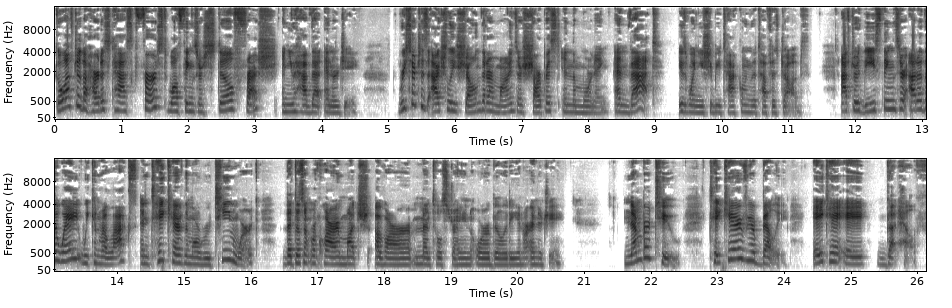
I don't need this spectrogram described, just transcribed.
Go after the hardest task first while things are still fresh and you have that energy. Research has actually shown that our minds are sharpest in the morning, and that is when you should be tackling the toughest jobs. After these things are out of the way, we can relax and take care of the more routine work that doesn't require much of our mental strain or ability and our energy. Number two, take care of your belly, aka gut health.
